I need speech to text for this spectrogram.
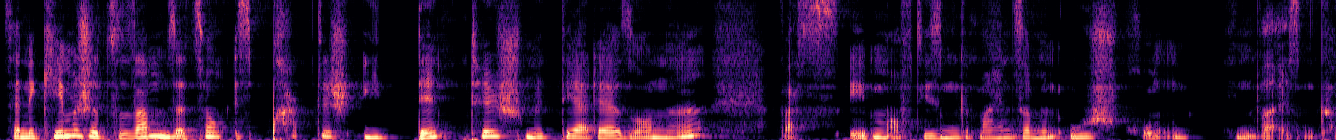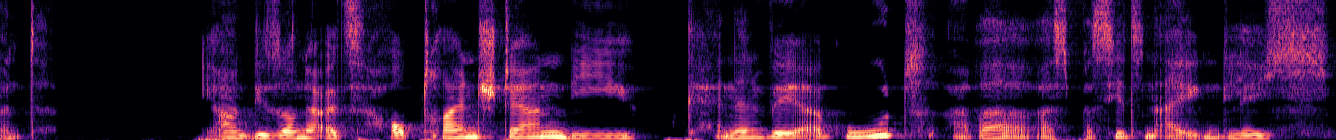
Seine chemische Zusammensetzung ist praktisch identisch mit der der Sonne, was eben auf diesen gemeinsamen Ursprung hinweisen könnte. Ja, und die Sonne als Hauptreihenstern, die kennen wir ja gut, aber was passiert denn eigentlich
